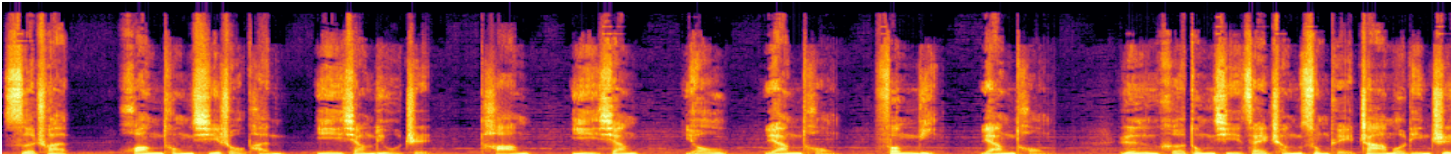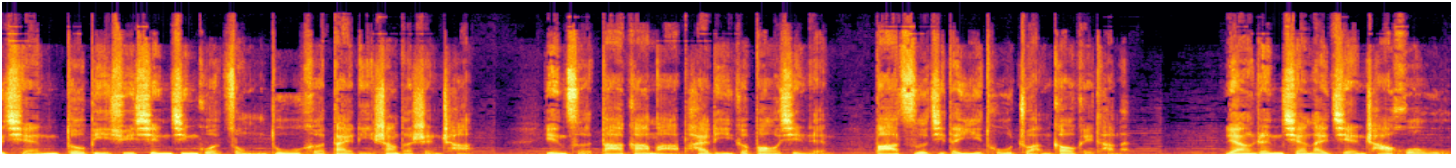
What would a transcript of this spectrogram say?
四川黄铜洗手盆一箱六只，糖一箱，油两桶，蜂蜜两桶。任何东西在呈送给扎莫林之前，都必须先经过总督和代理商的审查。因此，达伽马派了一个报信人，把自己的意图转告给他们。两人前来检查货物，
